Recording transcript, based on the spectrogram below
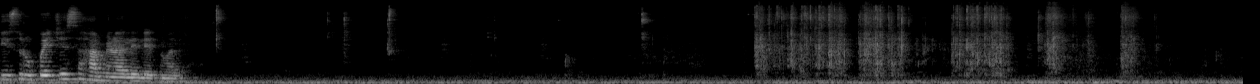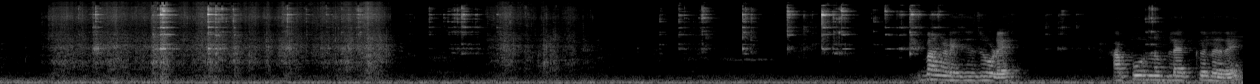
तीस रुपयाचे सहा मिळालेले आहेत मला. बांगड्याचे जोड आहेत. हा पूर्ण ब्लॅक कलर आहे.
